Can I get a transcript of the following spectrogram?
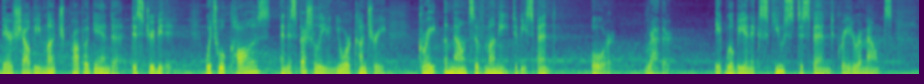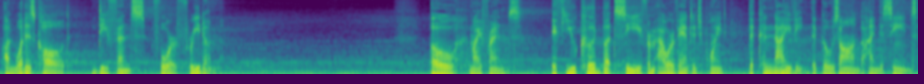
there shall be much propaganda distributed, which will cause, and especially in your country, great amounts of money to be spent. Or, rather, it will be an excuse to spend greater amounts on what is called defense for freedom. Oh, my friends, if you could but see from our vantage point the conniving that goes on behind the scenes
